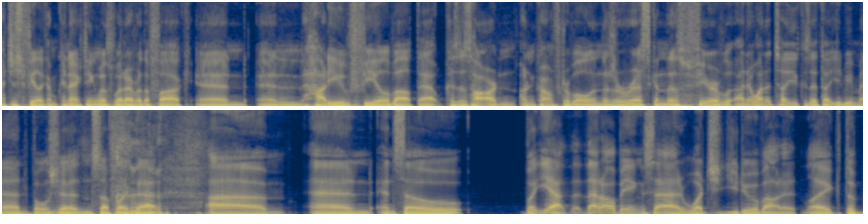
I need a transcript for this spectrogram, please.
I just feel like I'm connecting with whatever the fuck and and how do you feel about that because it's hard and uncomfortable and there's a risk and there's fear of I didn't want to tell you because I thought you'd be mad bullshit and stuff like that um and and so but yeah th- that all being said what should you do about it like the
